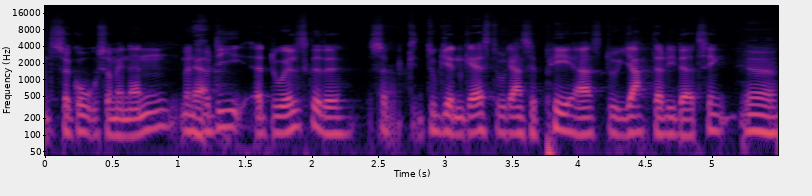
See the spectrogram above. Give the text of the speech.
80% så god som en anden, men Ja. fordi at du elskede det, så du giver den gas, du vil gerne se PR, du jagter de der ting. Ja.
